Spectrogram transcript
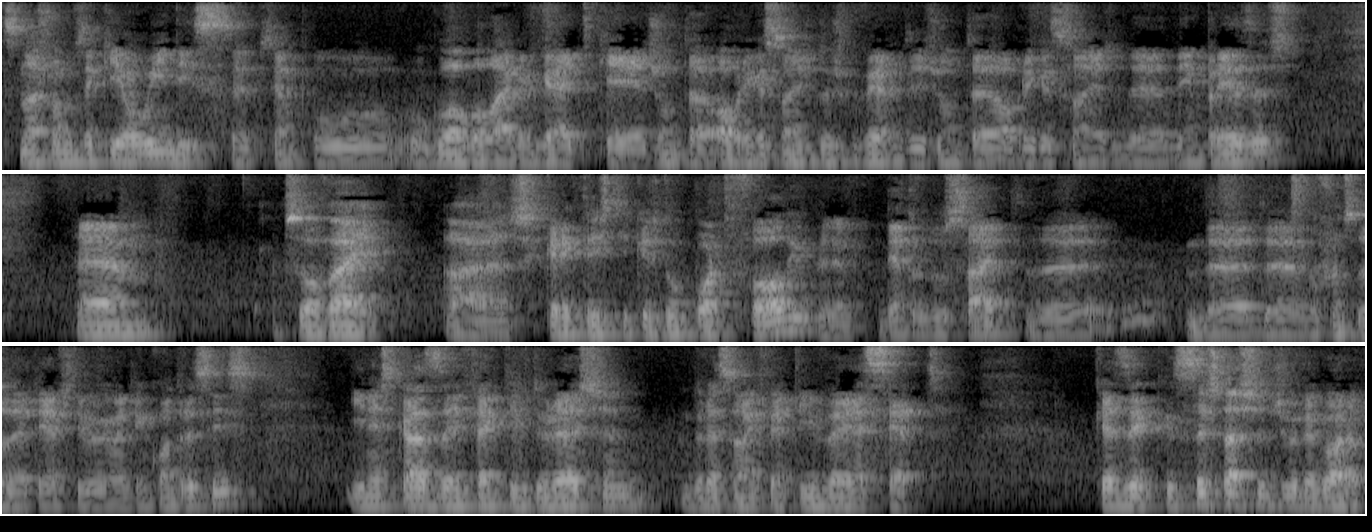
se nós formos aqui ao índice, por exemplo, o, Global Aggregate, que é junta obrigações dos governos e junta obrigações de, de empresas, um, a pessoa vai às características do portfólio, por exemplo, dentro do site de, de, do fornecedor de ETFs, obviamente encontra-se isso, e neste caso a effective duration, duração efetiva é 7. Quer dizer que se as taxas de juros agora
